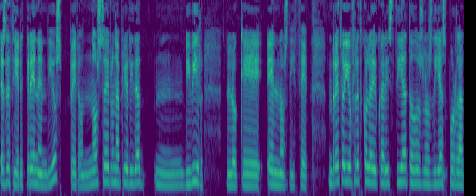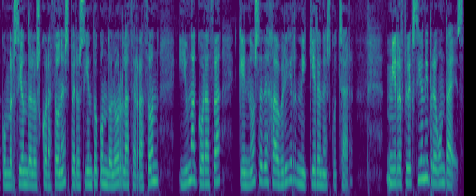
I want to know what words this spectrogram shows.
Es decir, creen en Dios, pero no ser una prioridad mm, vivir lo que Él nos dice. Rezo y ofrezco la Eucaristía todos los días por la conversión de los corazones, pero siento con dolor la cerrazón y una coraza que no se deja abrir ni quieren escuchar. Mi reflexión y pregunta es,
